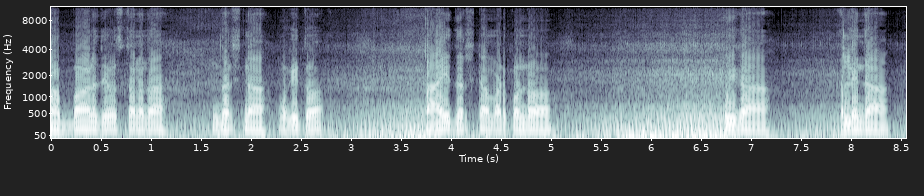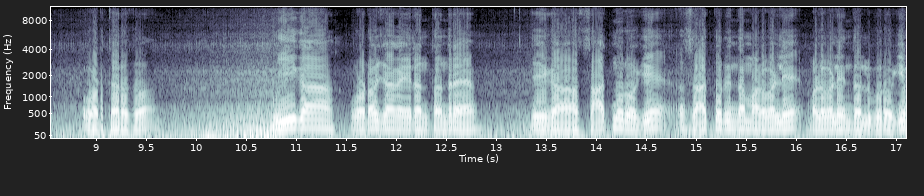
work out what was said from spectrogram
ಕಬ್ಬಾಳ ದೇವಸ್ಥಾನದ ದರ್ಶನ ಮುಗೀತು. ತಾಯಿ ದರ್ಶನ ಮಾಡಿಕೊಂಡು ಈಗ ಅಲ್ಲಿಂದ ಹೊಡ್ತಾ ಇರೋದು. ಈಗ ಹೊಡೋ ಜಾಗ ಏನಂತಂದರೆ, ಈಗ ಸಾತ್ನೂರು ಹೋಗಿ ಸಾತ್ನೂರಿಂದ ಮಳವಳ್ಳಿ, ಮಳವಳ್ಳಿಯಿಂದ ಅಲ್ಗೂರು ಹೋಗಿ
